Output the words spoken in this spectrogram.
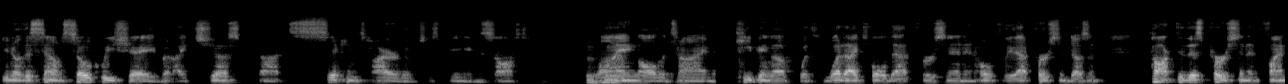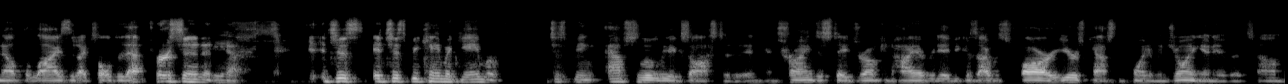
you know, this sounds so cliche, but I just got sick and tired of just being exhausted, mm-hmm. lying all the time, keeping up with what I told that person. And hopefully that person doesn't talk to this person and find out the lies that I told to that person. And yeah, it just, it just became a game of just being absolutely exhausted and, and, trying to stay drunk and high every day because I was far years past the point of enjoying any of it. Um,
